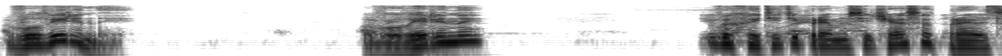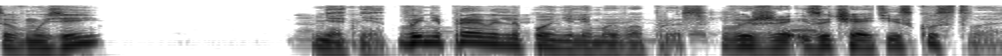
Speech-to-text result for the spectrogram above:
Вы уверены? Вы уверены? Вы хотите прямо сейчас отправиться в музей? Нет-нет, вы неправильно поняли мой вопрос. Вы же изучаете искусство.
